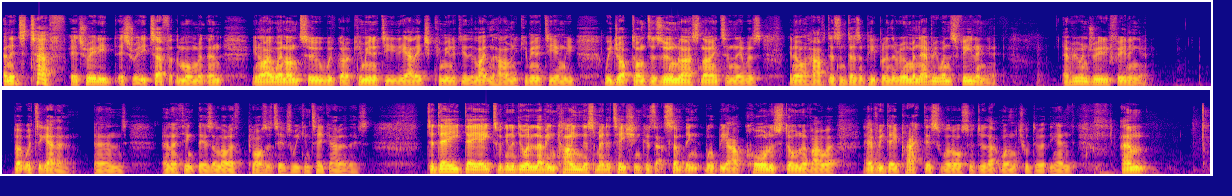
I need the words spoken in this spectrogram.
and it's tough. It's really it's really tough at the moment. And you know, I went on to we've got a community, the LH community, the Light and Harmony community, and we we dropped onto Zoom last night, and there was you know half dozen dozen people in the room, and everyone's feeling it. Everyone's really feeling it, but we're together, and and I think there's a lot of positives we can take out of this. Today, day eight, we're going to do a loving kindness meditation because that's something that will be our cornerstone of our everyday practice. We'll also do that one, which we'll do at the end. Um,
